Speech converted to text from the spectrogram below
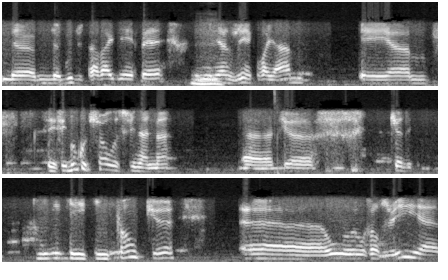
le, goût du travail bien fait, une mhm. énergie incroyable. Et c'est beaucoup de choses finalement euh, que, que qui, qui, font que euh, aujourd'hui, euh,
